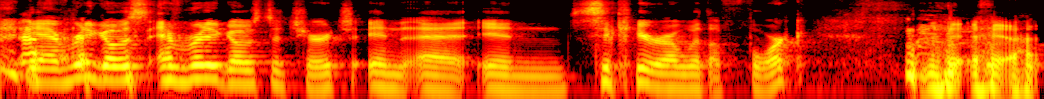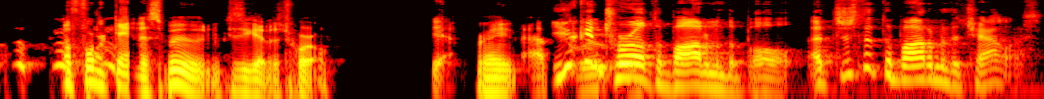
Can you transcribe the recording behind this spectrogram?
yeah, everybody goes, everybody goes to church in uh, in Sekiro with a fork. yeah. A fork and a spoon because you got to twirl. Yeah. Right. You can twirl at the bottom of the bowl, uh, just at the bottom of the chalice.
